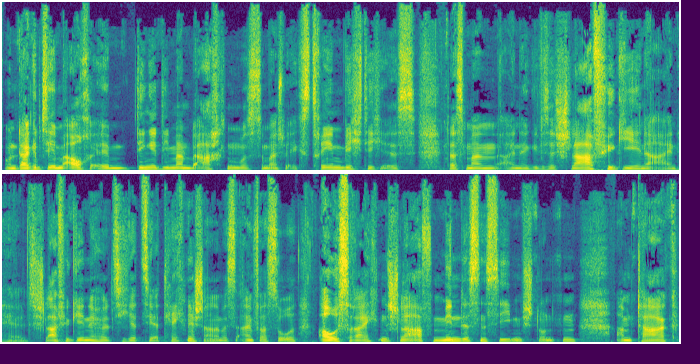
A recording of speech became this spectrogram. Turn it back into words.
Und da gibt es eben auch eben Dinge, die man beachten muss. Zum Beispiel extrem wichtig ist, dass man eine gewisse Schlafhygiene einhält. Schlafhygiene hört sich jetzt sehr technisch an, aber es ist einfach so, ausreichend Schlaf, mindestens sieben Stunden am Tag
